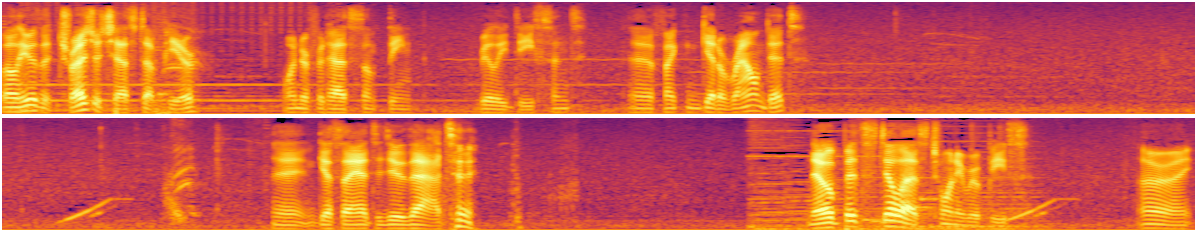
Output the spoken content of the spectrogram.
well, here's a treasure chest up here. Wonder if it has something really decent. Uh, if I can get around it. And guess I had to do that. nope, it still has 20 rupees. Alright.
